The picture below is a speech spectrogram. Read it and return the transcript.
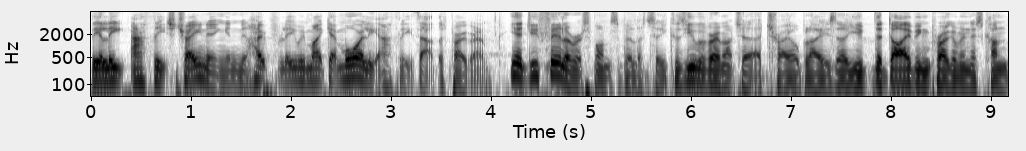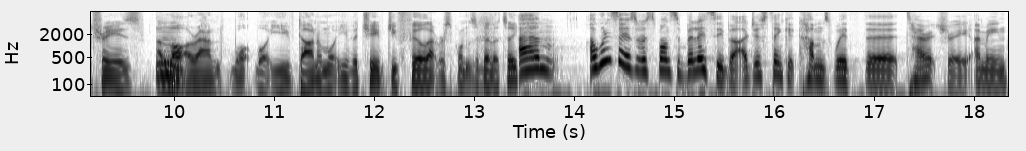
the elite athletes training, and hopefully we might get more elite athletes out of this program. Yeah, do you feel responsibility? Because you were very much a, a trailblazer. You, the diving program in this country is a Mm. lot around what, what you've done and what you've achieved. Do you feel that responsibility? Um, I wouldn't say it's a responsibility, but I just think it comes with the territory. I mean,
